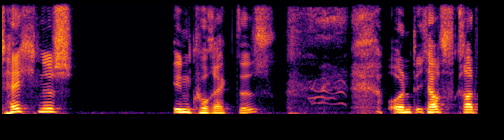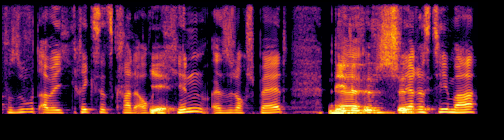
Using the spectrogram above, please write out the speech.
technisch inkorrekt ist. Und ich habe es gerade versucht, aber ich krieg's jetzt gerade auch yeah. nicht hin. Es ist auch spät. Nee, das äh, ist ein schweres Thema.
